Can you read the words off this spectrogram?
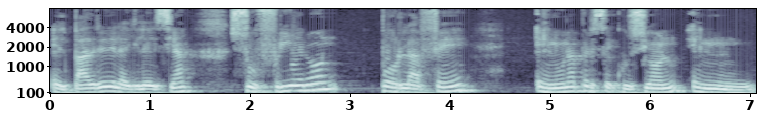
el padre de la iglesia, sufrieron por la fe en una persecución en,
